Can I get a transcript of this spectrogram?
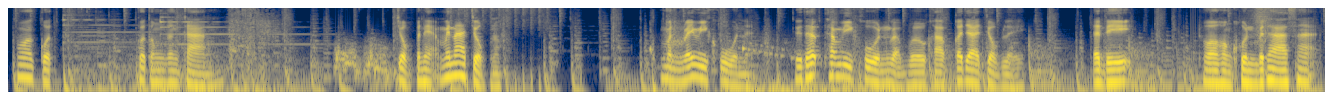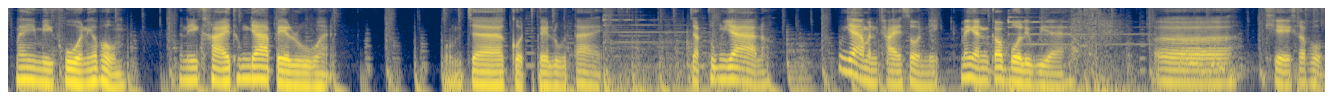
เพราะว่ากดกดตรงกลางๆ จบปะเนี่ย ไม่น่าจบเนาะ มันไม่มีคูณอะคือถ้าถ้ามีคูณแบบเวิลด์คัพก็จะจบเลยแต่นี้ ทัวร์ของคุณเบทาสฮะไม่มีคูณครับผม อันนี้คล้ายทุ่งหญ้าเปรูฮะผมจะกดเปรูใต้ จากทุ่งหญ้าเนาะทุ่งหญ้ามันคล้ายโซนนี้ ไม่งั้นก็โบลิเวีย เอ่อโอเคครับผม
